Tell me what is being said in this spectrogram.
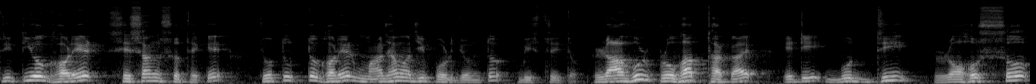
তৃতীয় ঘরের শেষাংশ থেকে চতুর্থ ঘরের মাঝামাঝি পর্যন্ত বিস্তৃত। রাহুর প্রভাব থাকায় এটি বুদ্ধি, রহস্য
